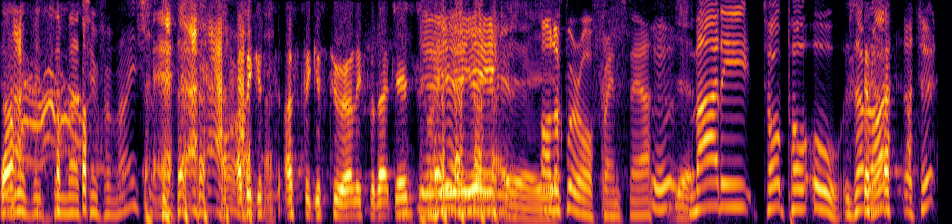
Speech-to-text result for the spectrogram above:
little bit too much information. I think it's I think it's too early for that, Jed. Yeah, yeah, yeah. Yeah, yeah. Oh, look, we're all friends now. Yeah. Marty Taupau, is that right? That's it.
